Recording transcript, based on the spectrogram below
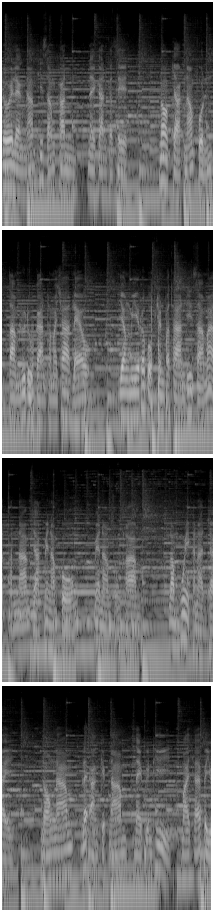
โดยแหล่งน้ำที่สำคัญในการเกษตร นอกจากน้ำฝนตามฤดูกาลธรรมชาติแล้ว ยังมีระบบชนประทานที่สามารถผันน้ำจากแม่น้ำโขง แม่น้ำสงครามลำห้วยขนาดใหญ่หนองน้ำและอ่างเก็บน้ำในพื้นที่มาใช้ประโย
